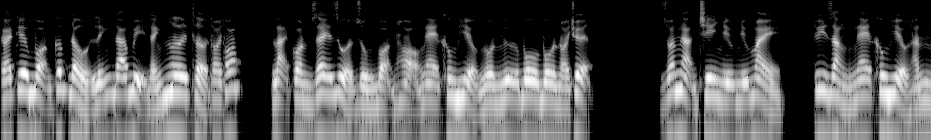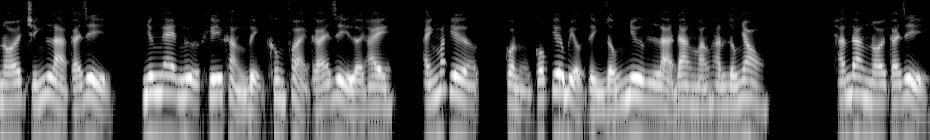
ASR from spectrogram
Cái kia bọn cướp đầu lĩnh đã bị đánh hơi thở thoi thoát, lại còn dây rủa dùng bọn họ nghe không hiểu ngôn ngữ bô bô nói chuyện. Doãn ngạn chi nhíu nhíu mày, tuy rằng nghe không hiểu hắn nói chính là cái gì, nhưng nghe ngữ khí khẳng định không phải cái gì lời hay, ánh mắt kia, còn có kia biểu tình giống như là đang mắng hắn giống nhau. Hắn đang nói cái gì?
